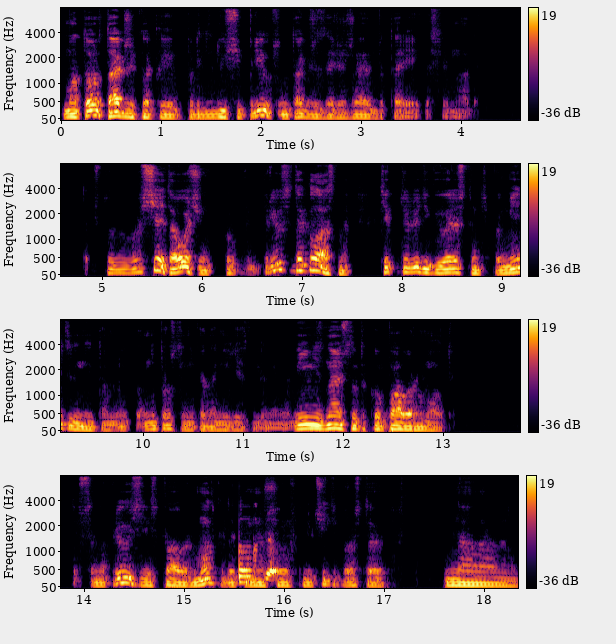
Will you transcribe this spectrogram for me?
мотор так же, как и предыдущий Prius, он также заряжает батарею, если надо. Так что вообще это очень... Prius это классно. Те, кто люди говорят, что он типа медленный, там, ну, они просто никогда не ездили. И не знают, что такое Power Mode. Потому что на Prius есть Power Mode, когда ты Ну, можешь да. его включить и просто на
